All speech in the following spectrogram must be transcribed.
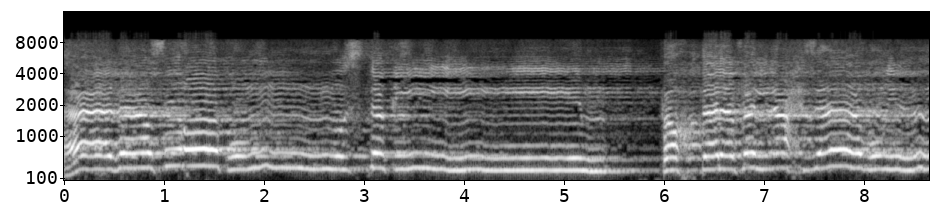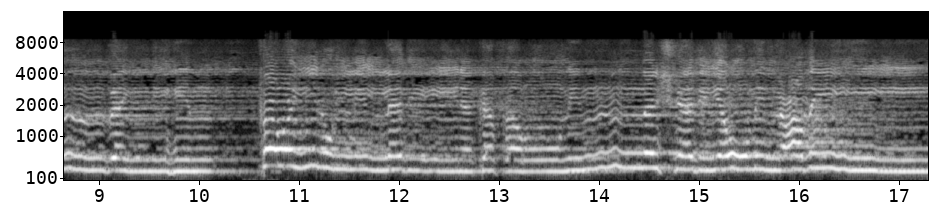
هذا صراط مستقيم. فاختلف الأحزاب من بينهم فويل للذين كفروا من مشهد يوم عظيم.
